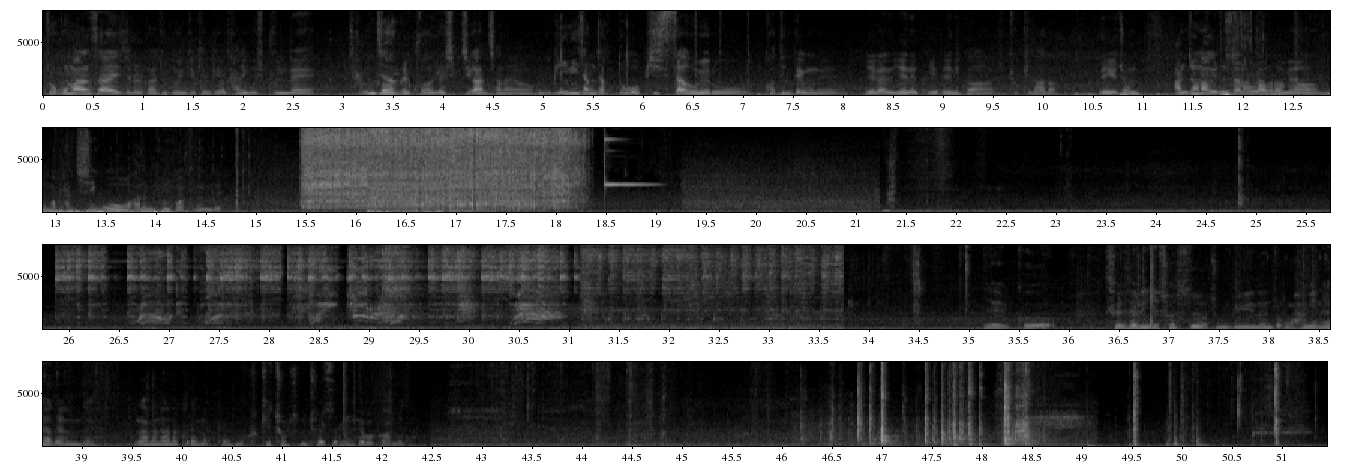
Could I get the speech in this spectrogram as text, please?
조그만 사이즈를 가지고 이제 캠핑을 다니고 싶은데 장작을 구하기가 쉽지가 않잖아요. 근데 미니 장작도 비싸 의외로 커팅 때문에 얘는 얘는 그게 되니까 좀 좋긴 하다. 근데 이게 좀 안전하게 좀 자르려 그러면 뭔가 받치고 하는 게 좋을 것 같긴 한데. 예, 그 슬슬 이제 철수 준비는 조금 하긴 해야 되는데 라면 하나 끓여 먹고 뭐 그렇게 좀, 좀 철수를 해볼까 합니다.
